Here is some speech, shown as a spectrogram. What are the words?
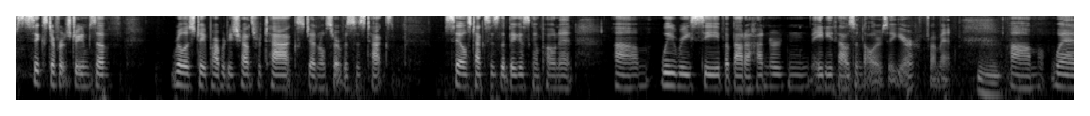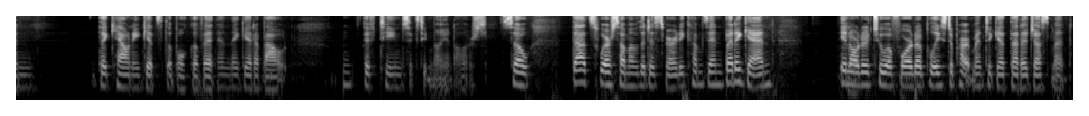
six different streams of real estate property transfer tax, general services tax, sales tax is the biggest component. Um, we receive about $180,000 a year from it um, when the county gets the bulk of it and they get about 15 16 million dollars so that's where some of the disparity comes in but again in order to afford a police department to get that adjustment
